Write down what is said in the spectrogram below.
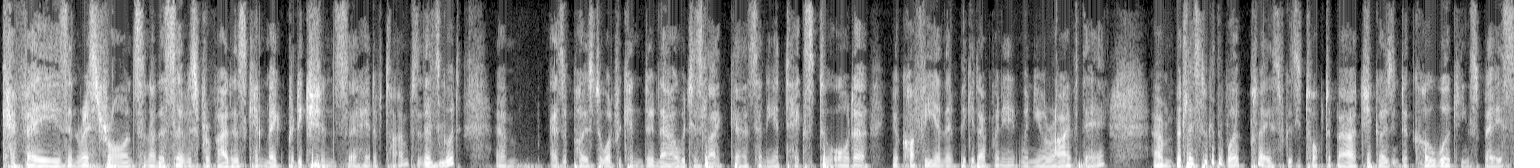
cafes and restaurants and other service providers can make predictions ahead of time. So that's mm-hmm. good. Um, as opposed to what we can do now, which is like uh, sending a text to order your coffee and then pick it up when you when you arrive there. Um, but let's look at the workplace because you talked about she goes into a co-working space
